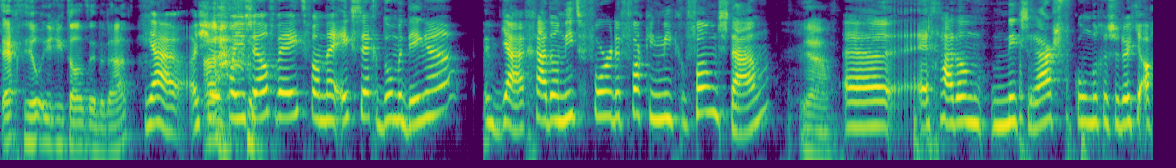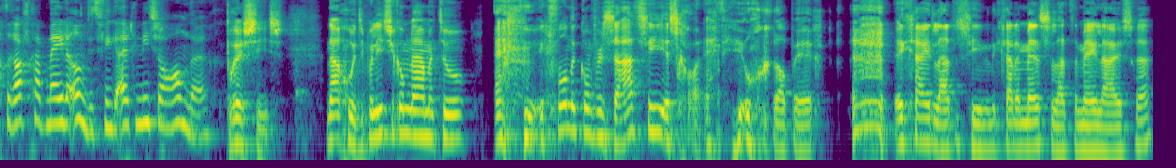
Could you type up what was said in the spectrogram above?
echt heel irritant inderdaad. Ja, als je Ah. van jezelf weet van nee, ik zeg domme dingen. Ja, ga dan niet voor de fucking microfoon staan. Ja. Eh, en ga dan niks raars verkondigen, zodat je achteraf gaat mailen. Oh, dit vind ik eigenlijk niet zo handig. Precies. Nou goed, die politie komt naar me toe. En ik vond de conversatie is gewoon echt heel grappig. Ik ga je het laten zien en ik ga de mensen laten meeluisteren.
